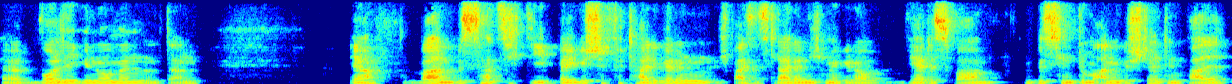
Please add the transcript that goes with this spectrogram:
äh, Volley genommen und dann ja, war ein bisschen, hat sich die belgische Verteidigerin, ich weiß jetzt leider nicht mehr genau, wer das war, ein bisschen dumm angestellt, den Ball,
